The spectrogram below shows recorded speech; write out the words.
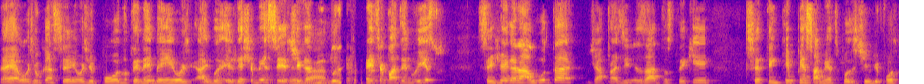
né? Hoje eu cansei, hoje, pô, não treinei bem, hoje. Aí ele deixa vencer. Exato. Chega durante o mês você fazendo isso, você chega na luta já fragilizado. Então você tem que, você tem que ter pensamentos positivos de força.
